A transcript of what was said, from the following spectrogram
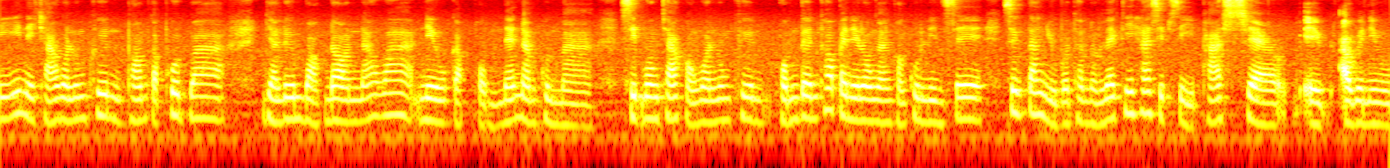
นี้ในเช้าวันรุ่งขึ้น พร้อมกับพูดว่า อย่าลืมบอกดอนนะว่านิวกับผมแนะนำคุณมา 10โมงเช้าของวันรุ่งขึ้น ผมเดินเข้าไปในโรงงานของคุณลินเซ่ซึ่งตั้งอยู่บนถนนเลขที่ 54 p a s c h e l Avenue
